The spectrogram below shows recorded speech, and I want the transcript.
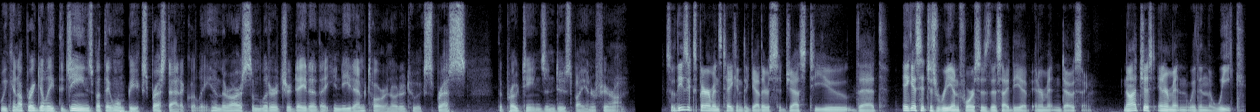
we can upregulate the genes, but they won't be expressed adequately. And there are some literature data that you need mTOR in order to express the proteins induced by interferon. So these experiments taken together suggest to you that I guess it just reinforces this idea of intermittent dosing, not just intermittent within the week,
